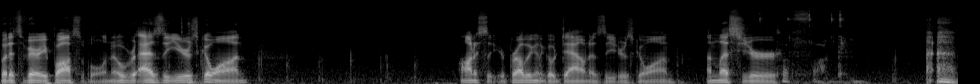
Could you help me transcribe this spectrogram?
but it's very possible. And over as the years go on, honestly, you're probably going to go down as the years go on. Unless you're... What the fuck?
